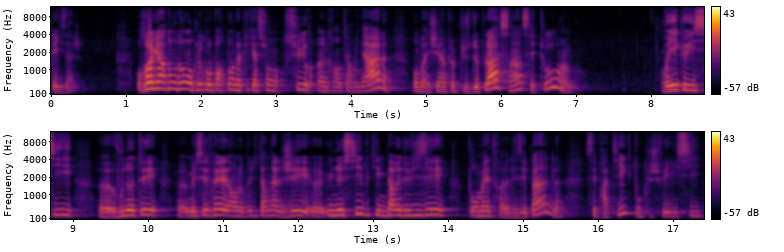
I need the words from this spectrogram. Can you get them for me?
paysage. Regardons donc le comportement de l'application sur un grand terminal. Bon ben j'ai un peu plus de place, hein, c'est tout. Vous voyez que ici vous notez, mais c'est vrai dans le petit terminal j'ai une cible qui me permet de viser pour mettre les épingles, c'est pratique. Donc je vais ici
